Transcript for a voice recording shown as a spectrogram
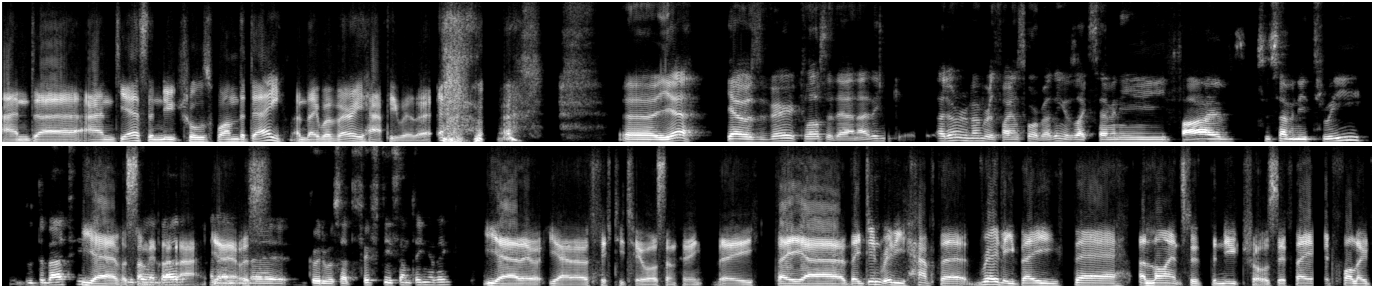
and uh, and yes, the neutrals won the day, and they were very happy with it. Uh, yeah, yeah, it was very close at the end. I think I don't remember the final score, but I think it was like seventy-five to seventy-three with the bad team. yeah, it was something like that. And Yeah, then, it was. Uh, good was at fifty something, I think. Yeah, they were, yeah, they were 52 or something. They they uh they didn't really have the really they their alliance with the neutrals. If they had followed,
